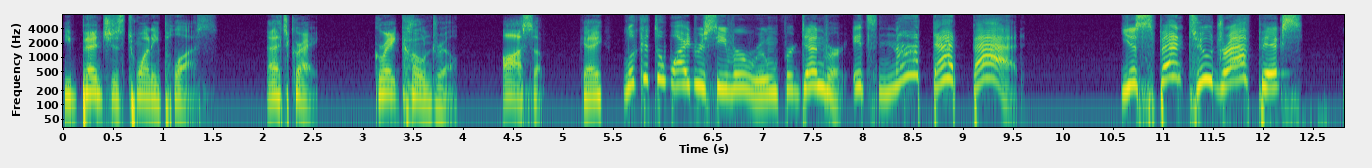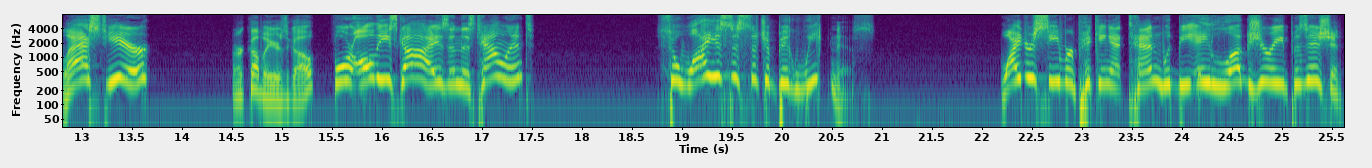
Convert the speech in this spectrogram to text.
He benches 20 plus. That's great. Great cone drill. Awesome. Okay. Look at the wide receiver room for Denver. It's not that bad. You spent two draft picks last year or a couple years ago for all these guys and this talent. So why is this such a big weakness? Wide receiver picking at 10 would be a luxury position.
